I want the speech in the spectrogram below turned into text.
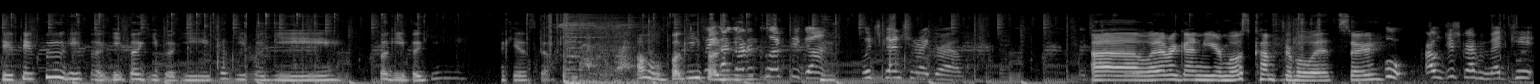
Do do boogie boogie boogie boogie boogie boogie boogie boogie. Okay, let's go. Oh, boogie Wait, I gotta collect a gun. Which gun should I grab? Uh, whatever gun you're most comfortable with, sir. Oh, I'll just grab a med kit.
